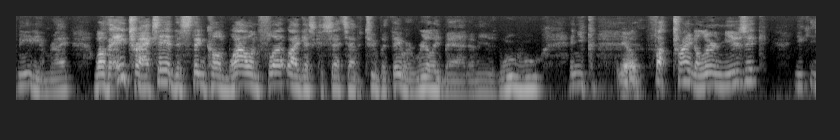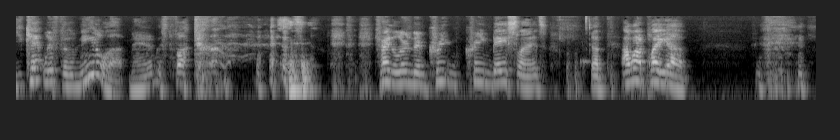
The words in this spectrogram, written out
medium, right? Well, the eight tracks, they had this thing called Wow and Flood. Well, I guess cassettes have it too, but they were really bad. I mean, it was woo woo. And you know, fuck trying to learn music. You, you can't lift the needle up, man. It was fucked up. trying to learn them cream cream bass lines. Uh, I want to play uh,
